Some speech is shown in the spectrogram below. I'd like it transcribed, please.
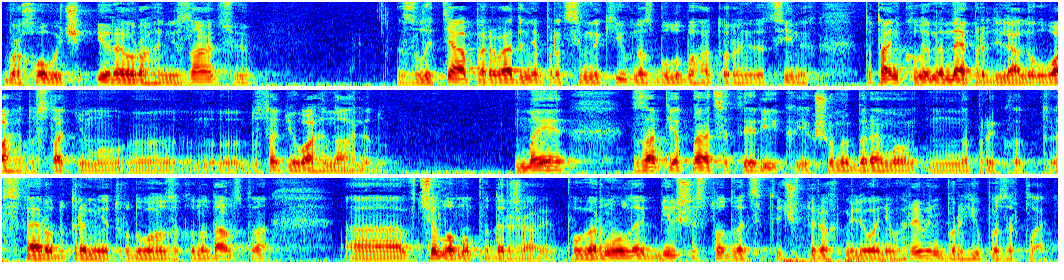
враховуючи і реорганізацію, злиття, переведення працівників, у нас було багато організаційних питань, коли ми не приділяли уваги достатньому, е, достатньої уваги нагляду. Ми за 15 рік, якщо ми беремо, наприклад, сферу дотримання трудового законодавства, е, в цілому по державі повернули більше 124 мільйонів гривень боргів по зарплаті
